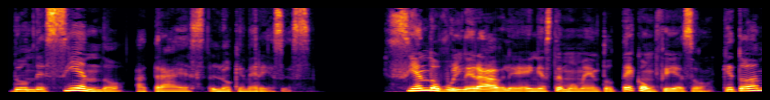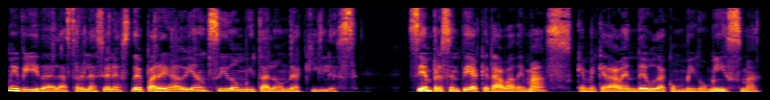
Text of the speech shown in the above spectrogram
donde siendo atraes lo que mereces. Siendo vulnerable en este momento, te confieso que toda mi vida las relaciones de pareja habían sido mi talón de Aquiles. Siempre sentía que daba de más, que me quedaba en deuda conmigo misma,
